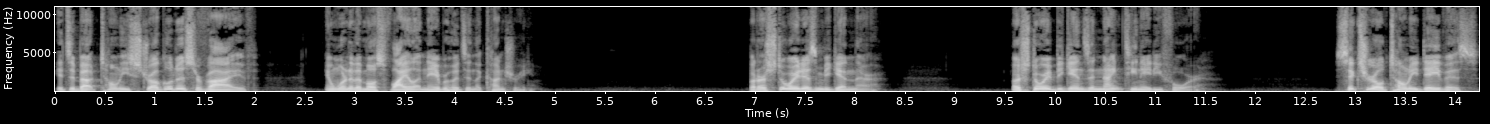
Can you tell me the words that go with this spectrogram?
It's about Tony's struggle to survive in one of the most violent neighborhoods in the country. But our story doesn't begin there. Our story begins in 1984. Six year old Tony Davis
